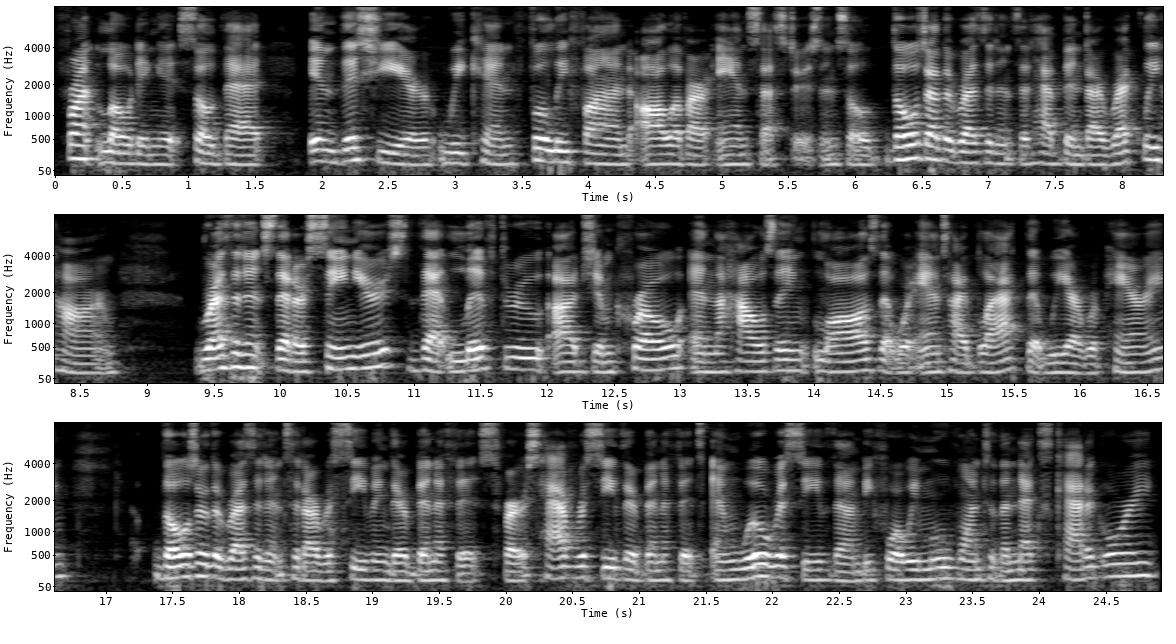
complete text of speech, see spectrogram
front loading it so that in this year we can fully fund all of our ancestors. And so those are the residents that have been directly harmed. Residents that are seniors that lived through uh, Jim Crow and the housing laws that were anti Black that we are repairing those are the residents that are receiving their benefits first, have received their benefits, and will receive them before we move on to the next category,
